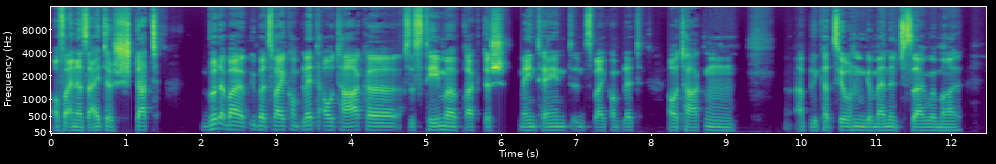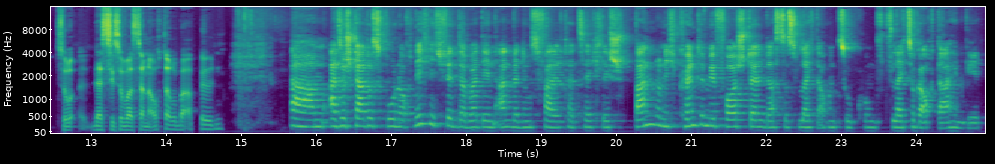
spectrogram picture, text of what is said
auf einer Seite statt, wird aber über zwei komplett autarke Systeme praktisch maintained in zwei komplett autarken Applikationen gemanagt, sagen wir mal. So, lässt sich sowas dann auch darüber abbilden? Ähm, also Status quo noch nicht. Ich finde aber den Anwendungsfall tatsächlich spannend und ich könnte mir vorstellen, dass das vielleicht auch in Zukunft vielleicht sogar auch dahin geht.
